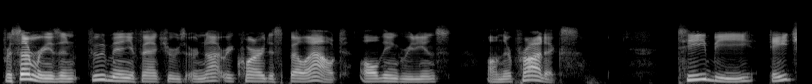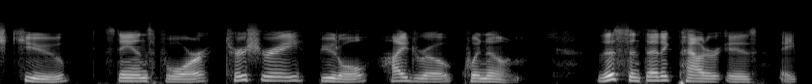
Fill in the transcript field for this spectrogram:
For some reason, food manufacturers are not required to spell out all the ingredients on their products. TBHQ stands for tertiary butyl hydroquinone. This synthetic powder is a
